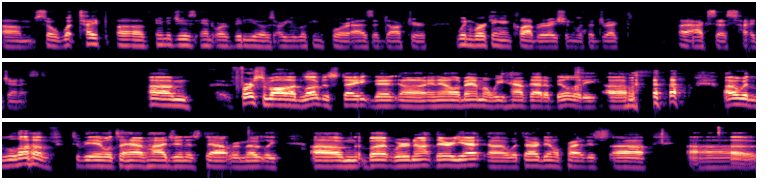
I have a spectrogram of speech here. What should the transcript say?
Um, so what type of images and or videos are you looking for as a doctor when working in collaboration with a direct uh, access hygienist? Um, first of all, I'd love to state that uh, in Alabama we have that ability. Um, I would love to be able to have hygienists out remotely, um, but we're not there yet uh, with our dental practice uh, uh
